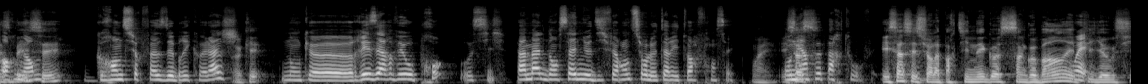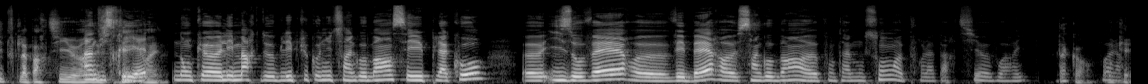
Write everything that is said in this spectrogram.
hors norme. Grande surface de bricolage. Donc euh, réservé aux pros aussi. Pas mal d'enseignes différentes sur le territoire français. On est un peu partout en fait. Et ça c'est sur la partie négoce Saint-Gobain et puis il y a aussi toute la partie euh, industrielle. Donc les marques de, les plus connues de Saint-Gobain c'est Placo, Isover, Weber, Saint-Gobain, Pont-à-Mousson pour la partie voirie. D'accord. Ok.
